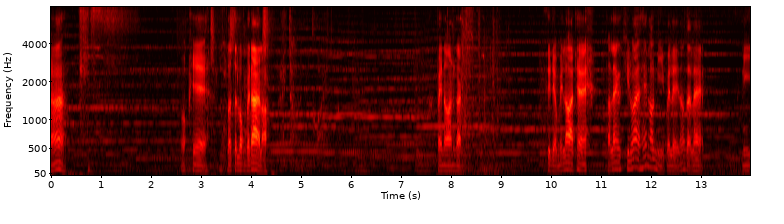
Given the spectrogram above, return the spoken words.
อ่าโอเค เราจะลงไปได้เหรอ ไปนอนก่อน คือเดี๋ยวไม่รอดใช่ไหมตอนแรกก็คิดว่าให้เราหนีไปเลยตั้งแต่แรก นี่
